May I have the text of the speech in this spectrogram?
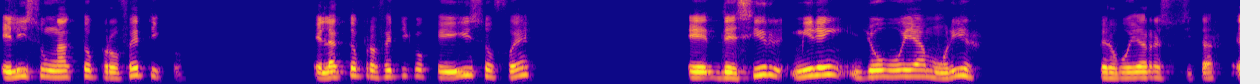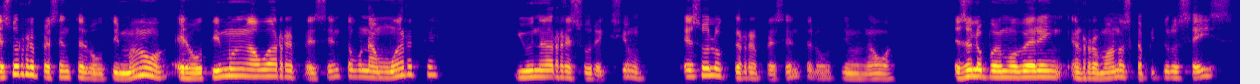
él hizo un acto profético. El acto profético que hizo fue eh, decir, miren, yo voy a morir, pero voy a resucitar. Eso representa el bautismo en agua. El bautismo en agua representa una muerte y una resurrección. Eso es lo que representa el bautismo en agua. Eso lo podemos ver en, Romanos capítulo 6.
